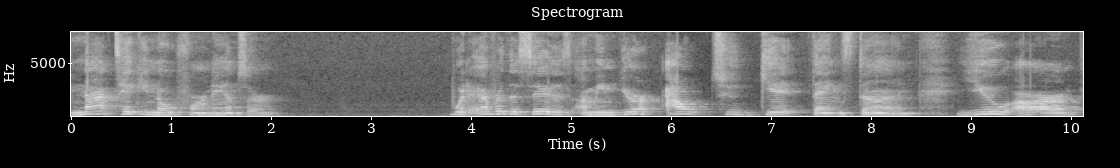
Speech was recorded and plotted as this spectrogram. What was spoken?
not taking no for an answer. Whatever this is, I mean, you're out to get things done. You are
